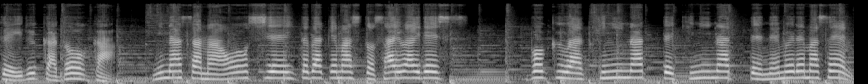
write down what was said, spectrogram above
ているかどうか皆様お教えいただけますと幸いです。僕は気になって気になって眠れません。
